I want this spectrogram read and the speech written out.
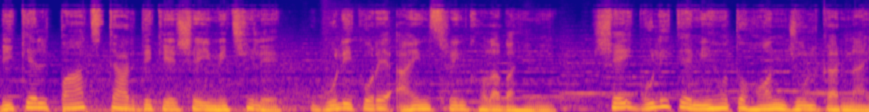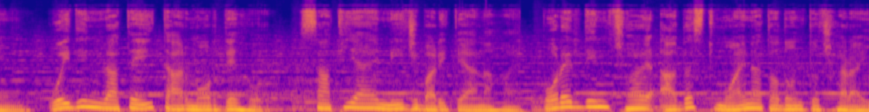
বিকেল পাঁচটার দিকে সেই মিছিলে গুলি করে আইন শৃঙ্খলা বাহিনী। সেই গুলিতে নিহত হন জুলকার নাইন ওই দিন রাতেই তার মরদেহ সাঁথিয়ায় নিজ বাড়িতে আনা হয়। পরের দিন ছয় আগস্ট ময়না তদন্ত ছাড়াই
